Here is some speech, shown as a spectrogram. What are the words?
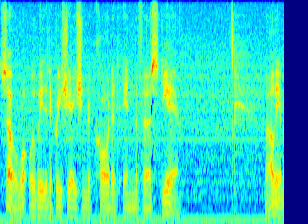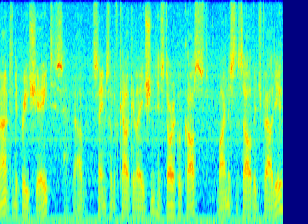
So what will be the depreciation recorded in the first year? Well, the amount to depreciate is same sort of calculation. Historical cost minus the salvage value.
